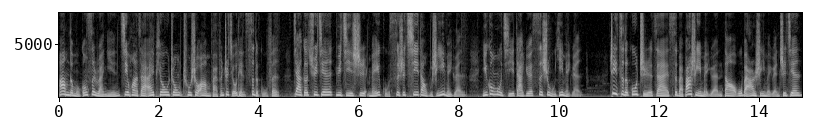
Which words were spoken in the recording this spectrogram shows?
ARM 的母公司软银计划在 IPO 中出售 ARM 百分之九点四的股份。价格区间预计是每股四十七到五十亿美元，一共募集大约四十五亿美元。这次的估值在四百八十亿美元到五百二十亿美元之间。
